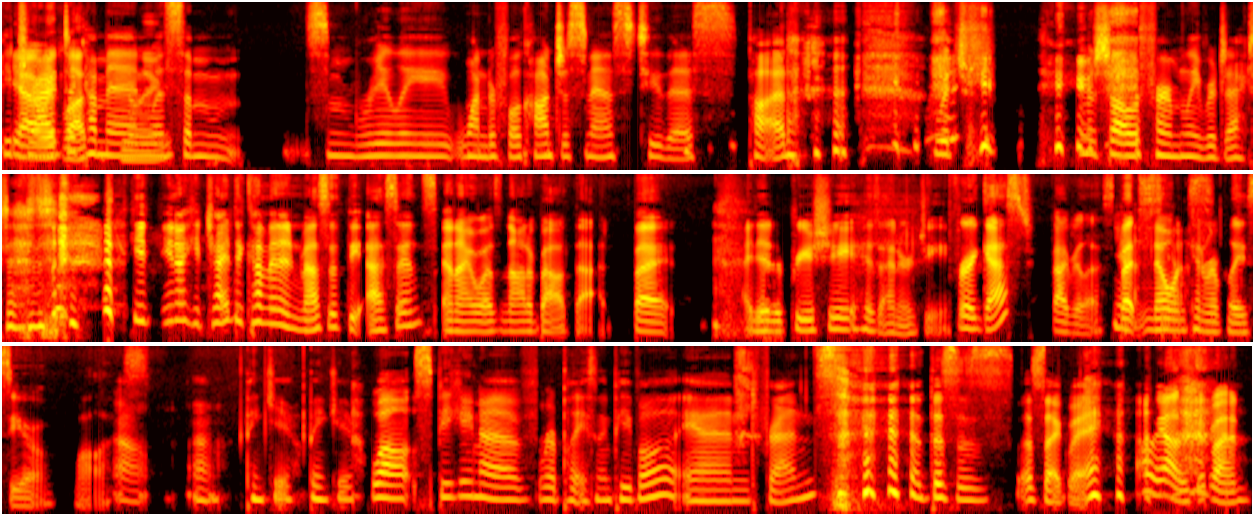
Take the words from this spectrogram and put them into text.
Yeah, tried to come in feelings. with some some really wonderful consciousness to this pod, which Michelle firmly rejected. he, you know, he tried to come in and mess with the essence, and I was not about that. But I did appreciate his energy for a guest. Fabulous, but Yes, no one can replace you, Wallace. oh, oh, thank you, thank you. Well, speaking of replacing people and friends, this is a segue. Oh yeah, good one.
